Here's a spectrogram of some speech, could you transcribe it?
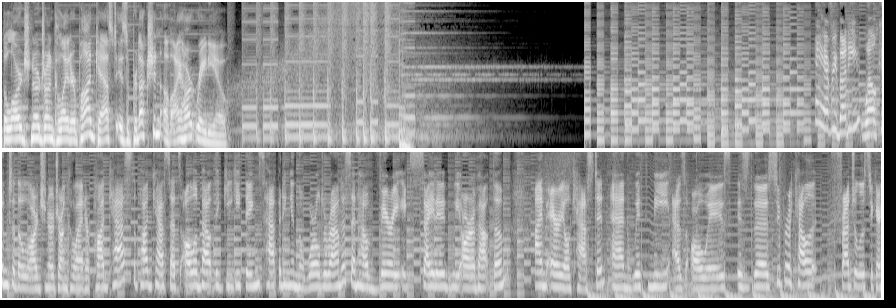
The Large Nerdron Collider podcast is a production of iHeartRadio. Hey, everybody. Welcome to the Large Nerdron Collider podcast, the podcast that's all about the geeky things happening in the world around us and how very excited we are about them. I'm Ariel Casten, and with me, as always, is the super fragilistic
